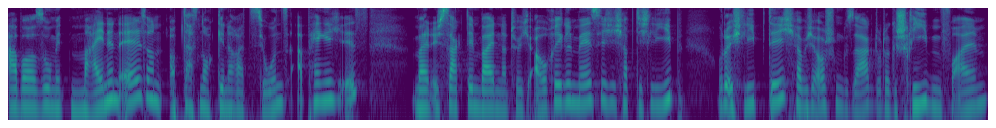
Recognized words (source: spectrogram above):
aber so mit meinen Eltern, ob das noch generationsabhängig ist, ich meine, ich sag den beiden natürlich auch regelmäßig, ich hab dich lieb oder ich lieb dich, habe ich auch schon gesagt oder geschrieben vor allem.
